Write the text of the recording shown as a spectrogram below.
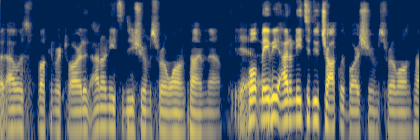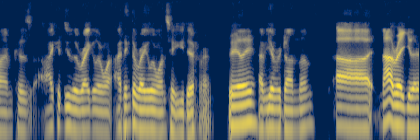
But I was fucking retarded. I don't need to do shrooms for a long time now. yeah. Well, maybe I don't need to do chocolate bar shrooms for a long time because I could do the regular one. I think the regular ones hit you different. really Have you ever done them? uh not regular.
